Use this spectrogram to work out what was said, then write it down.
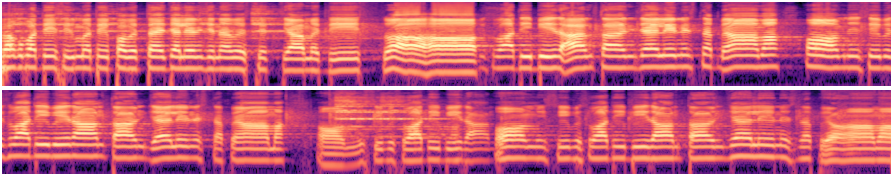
भगवते श्रीमते पवित्र जलेन जिनवस्थित्यामति स्वाहा विश्वादि वीरांतांजलि निस्नप्यामा ओम निशि विश्वादि वीरांतांजलि निस्नप्यामा ओम निशि विश्वादि वीरां ओम निशि विश्वादि वीरांतांजलि निस्नप्यामा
